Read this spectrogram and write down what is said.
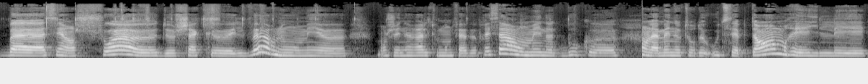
Bah, c'est un choix euh, de chaque euh, éleveur. Nous, on met, euh, en général, tout le monde fait à peu près ça. On met notre bouc, euh, on l'amène autour de août-septembre et il les,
